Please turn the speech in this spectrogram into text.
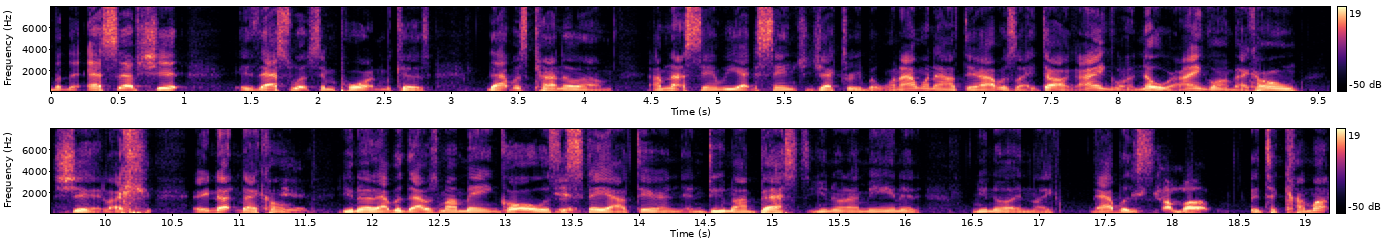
But the SF shit is that's what's important because that was kind of um, I'm not saying we had the same trajectory, but when I went out there, I was like, dog, I ain't going nowhere. I ain't going back home shit, like ain't nothing back home. Yeah. You know, that was that was my main goal was yeah. to stay out there and, and do my best. You know what I mean? And you know, and like that was come up to come up.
